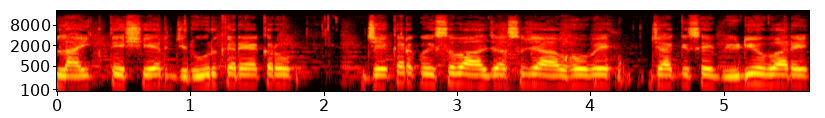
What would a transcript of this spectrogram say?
ਲਾਈਕ ਤੇ ਸ਼ੇਅਰ ਜ਼ਰੂਰ ਕਰਿਆ ਕਰੋ। ਜੇਕਰ ਕੋਈ ਸਵਾਲ ਜਾਂ ਸੁਝਾਅ ਹੋਵੇ ਜਾਂ ਕਿਸੇ ਵੀਡੀਓ ਬਾਰੇ,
